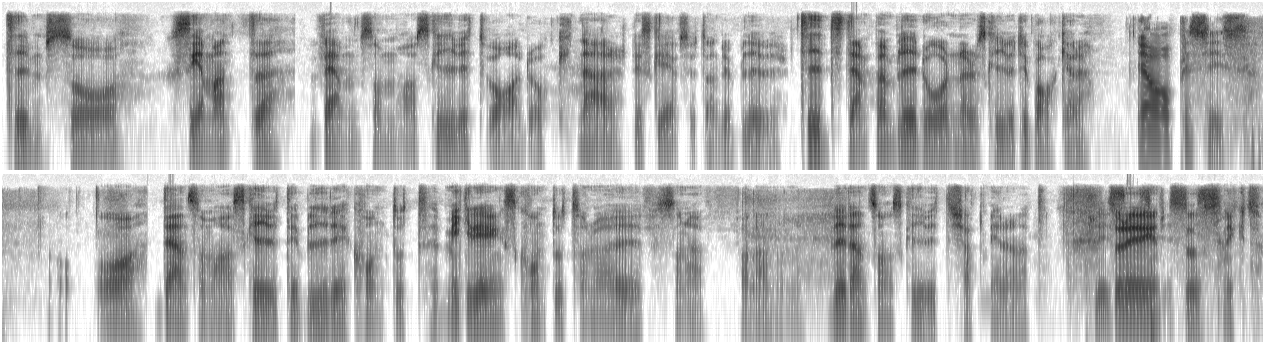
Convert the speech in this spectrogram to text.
team så ser man inte vem som har skrivit vad och när det skrevs utan det blir tidsstämpeln blir då när du skriver tillbaka det. Ja, precis. Och den som har skrivit det blir det kontot, migreringskontot som du i sådana här fall använder, blir den som har skrivit chattmeddelandet. Så det är inte så snyggt.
